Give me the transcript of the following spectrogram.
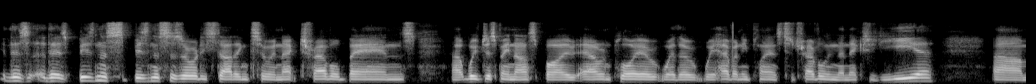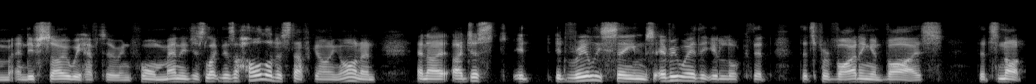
there's there's business businesses already starting to enact travel bans. Uh, we've just been asked by our employer whether we have any plans to travel in the next year. Um, and if so, we have to inform managers. Like there's a whole lot of stuff going on, and and I, I just it it really seems everywhere that you look that that's providing advice that's not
